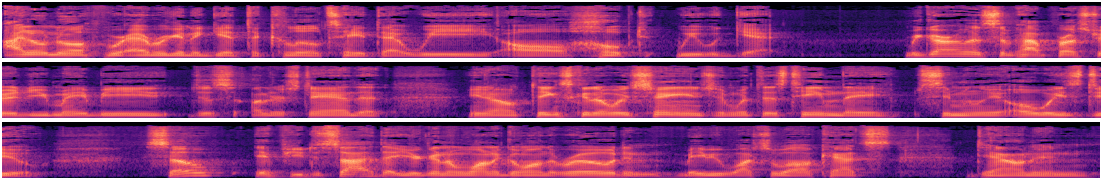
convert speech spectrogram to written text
I don't know if we're ever going to get the Khalil Tate that we all hoped we would get. Regardless of how frustrated you may be, just understand that, you know, things could always change. And with this team, they seemingly always do. So if you decide that you're going to want to go on the road and maybe watch the Wildcats down in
